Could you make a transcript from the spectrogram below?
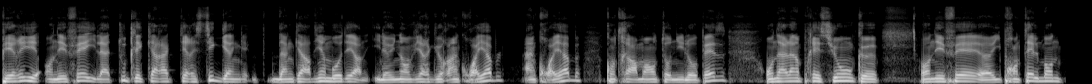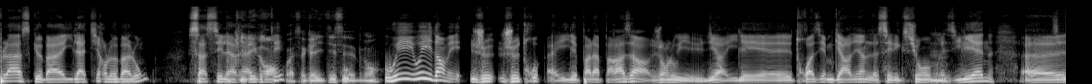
Perry, en effet, il a toutes les caractéristiques d'un- d'un gardien moderne. Il a une envergure incroyable, incroyable, contrairement à Anthony Lopez. On a l'impression que, en effet, euh, il prend tellement de place que bah, il attire le ballon. Ça, c'est la Il est réalité. grand, quoi. Sa qualité, c'est d'être grand. Oui, oui, non, mais je, je trouve. ah, Il n'est pas là par hasard, Jean-Louis. Dire, il est euh, troisième gardien de la sélection Mm. brésilienne. Euh,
